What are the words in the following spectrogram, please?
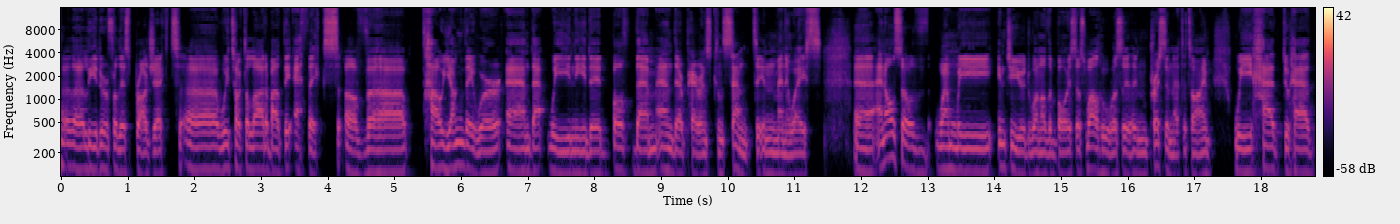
uh, leader for this project. Uh, we talked a lot about the ethics of uh, how young they were and that we needed both them and their parents' consent in many ways. Uh, and also, when we interviewed one of the boys as well, who was in prison at the time, we had to have,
